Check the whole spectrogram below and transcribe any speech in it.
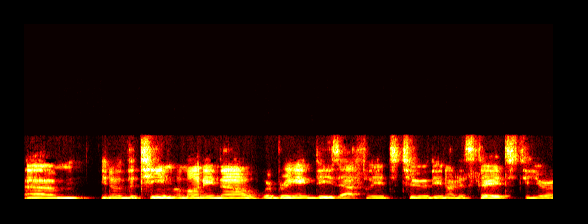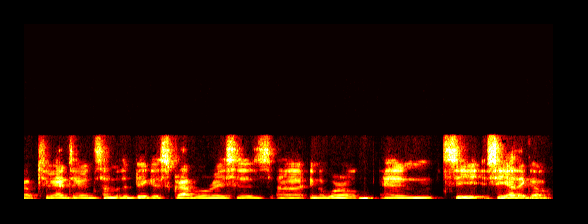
um, you know the team amani now we're bringing these athletes to the united states to europe to enter in some of the biggest gravel races uh, in the world and see see how they go.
